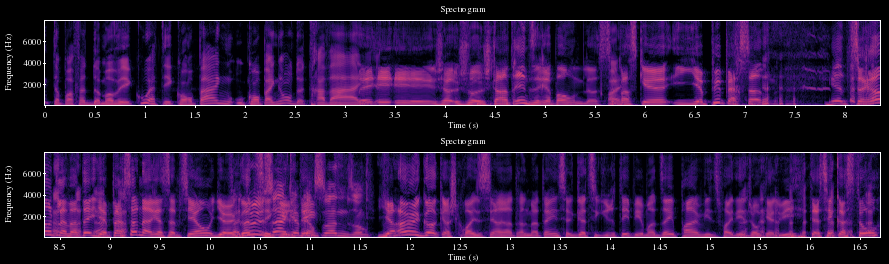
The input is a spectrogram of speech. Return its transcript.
que tu n'as pas fait de mauvais coups à tes compagnes ou compagnons de travail. Et, et- et je, je- j'étais en train d'y répondre, là. C'est Ouais. parce qu'il n'y a plus personne. tu rentres le matin, il n'y a personne à la réception, il y a un ça gars de sécurité. personne, nous autres. Il y a un gars que je croise ici en rentrant le matin, c'est le gars de sécurité, puis il m'a dit pas envie de faire des jokes à lui. Il est assez costaud.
